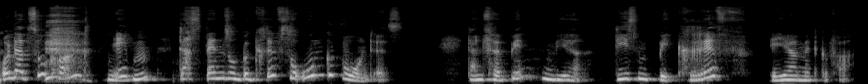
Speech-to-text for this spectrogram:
Und dazu kommt hm. eben, dass wenn so ein Begriff so ungewohnt ist, dann verbinden wir diesen Begriff eher mit Gefahr.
